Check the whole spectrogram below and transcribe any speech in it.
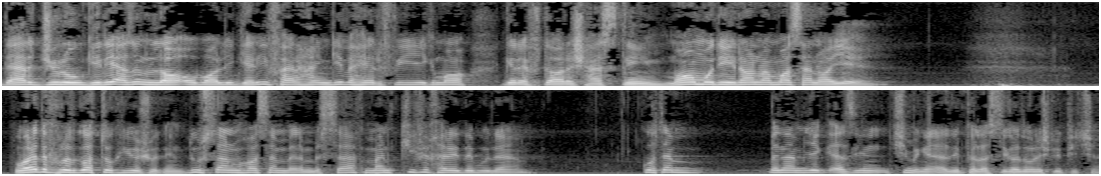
در جلوگیری از اون لاعبالیگری فرهنگی و حرفی که ما گرفتارش هستیم. ما مدیران و ما صنایع. وارد فرودگاه توکیو شدیم. دوستان می‌خواستم برم به صف. من کیفی خریده بودم. گفتم بدم یک از این چی میگن؟ از این پلاستیکا دورش بپیچن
